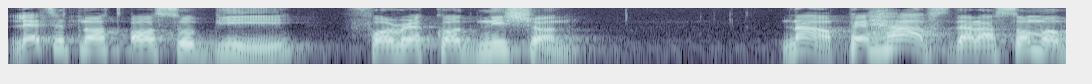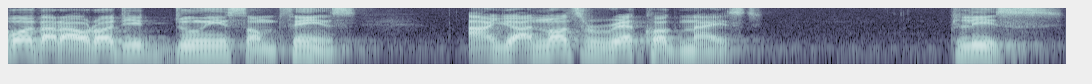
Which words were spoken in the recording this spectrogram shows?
Let it not also be for recognition. Now, perhaps there are some of us that are already doing some things and you are not recognized. Please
